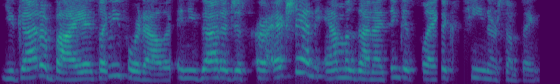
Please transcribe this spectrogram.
you gotta buy it. It's like $24, and you gotta just, or actually on Amazon, I think it's like 16 or something.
